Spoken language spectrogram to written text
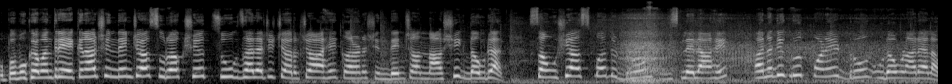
उपमुख्यमंत्री एकनाथ शिंदेंच्या सुरक्षेत चूक झाल्याची चर्चा आहे. कारण शिंदेंच्या नाशिक दौऱ्यात संशयास्पद ड्रोन दिसलेला आहे. अनधिकृतपणे ड्रोन उडवणाऱ्याला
